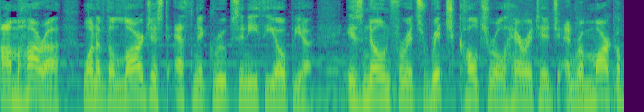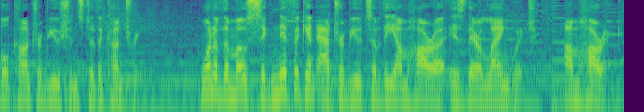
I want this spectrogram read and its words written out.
Amhara, one of the largest ethnic groups in Ethiopia, is known for its rich cultural heritage and remarkable contributions to the country. One of the most significant attributes of the Amhara is their language, Amharic,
